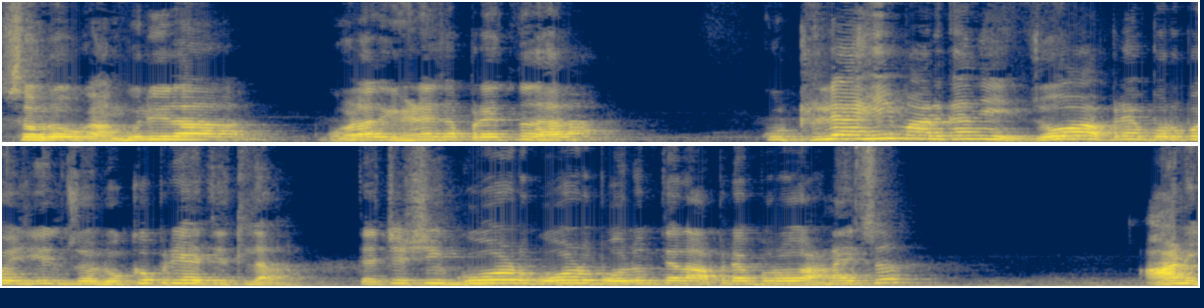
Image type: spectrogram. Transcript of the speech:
सौरव गांगुलीला घोळात घेण्याचा प्रयत्न झाला. कुठल्याही मार्गाने जो आपल्याबरोबर येईल जो लोकप्रिय आहे तिथला त्याच्याशी गोड गोड बोलून त्याला आपल्याबरोबर आणायचं आणि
